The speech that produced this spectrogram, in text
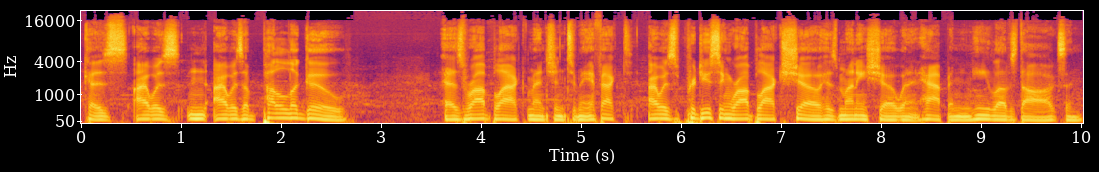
because I was I was a puddle of goo as Rob Black mentioned to me. In fact, I was producing Rob Black's show, his money show, when it happened, and he loves dogs, and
